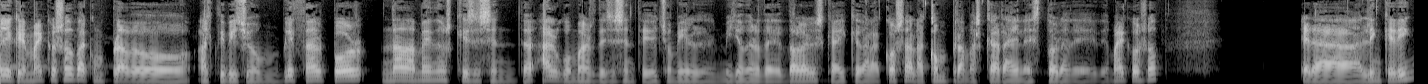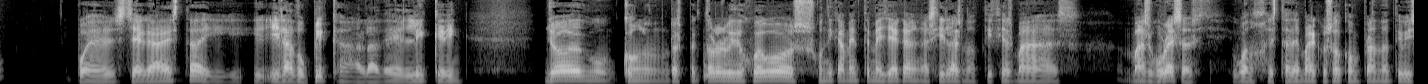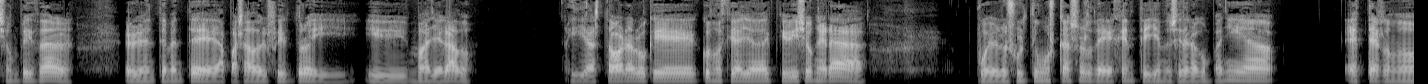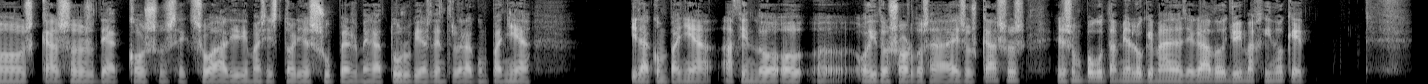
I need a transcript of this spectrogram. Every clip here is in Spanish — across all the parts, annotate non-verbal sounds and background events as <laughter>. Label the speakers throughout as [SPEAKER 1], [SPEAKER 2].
[SPEAKER 1] Oye, que Microsoft ha comprado Activision Blizzard por nada menos que 60, algo más de 68 mil millones de dólares, que hay que dar la cosa, la compra más cara en la historia de, Microsoft. Era LinkedIn, pues llega esta y, y, y la duplica, la de LinkedIn. Yo, con respecto a los videojuegos, únicamente me llegan así las noticias más, más gruesas. Y bueno, esta de Microsoft comprando Activision Blizzard evidentemente ha pasado el filtro y, y, me ha llegado. Y hasta ahora lo que conocía ya de Activision era pues los últimos casos de gente yéndose de la compañía, eternos casos de acoso sexual y demás historias súper mega turbias dentro de la compañía y la compañía haciendo oídos sordos a esos casos. Es un poco también lo que me ha llegado. Yo imagino que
